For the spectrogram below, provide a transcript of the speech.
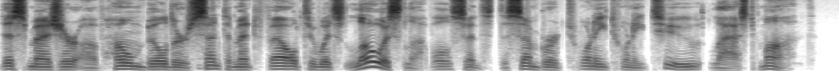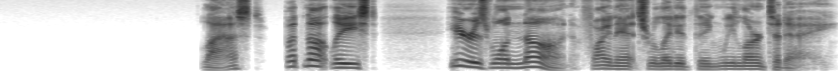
this measure of home builder sentiment fell to its lowest level since December 2022 last month. Last, but not least, here is one non finance related thing we learned today.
